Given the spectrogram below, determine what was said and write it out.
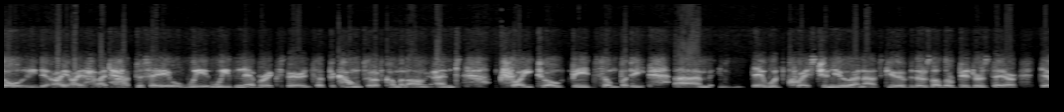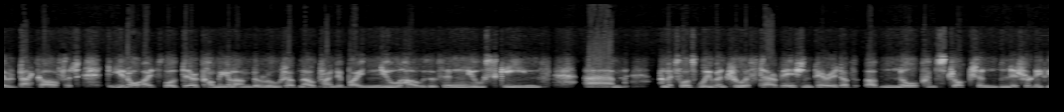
So I, I, I'd have to say we we've never experienced that the council have come along and tried to outbid somebody. Um, they would question you and ask you if there's other bidders there. They would back off it. You know, I suppose they're coming along the route of now trying to buy new houses in new schemes. Um, and I suppose we went through a starvation period of, of no construction, literally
